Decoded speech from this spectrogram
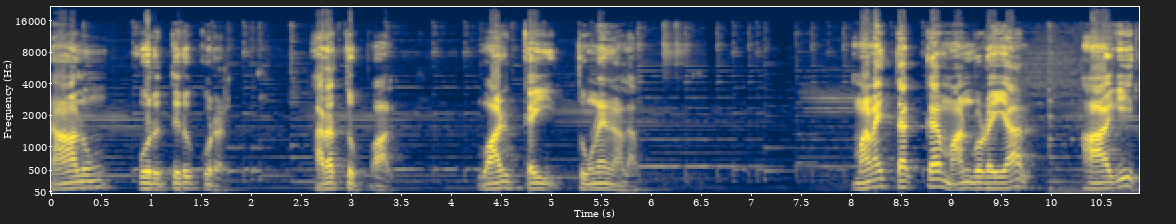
நாளும் ஒரு திருக்குறள். அறத்துப்பால். வாழ்க்கை துணைநலம். மனைத்தக்க மாண்புடையால் ஆகி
